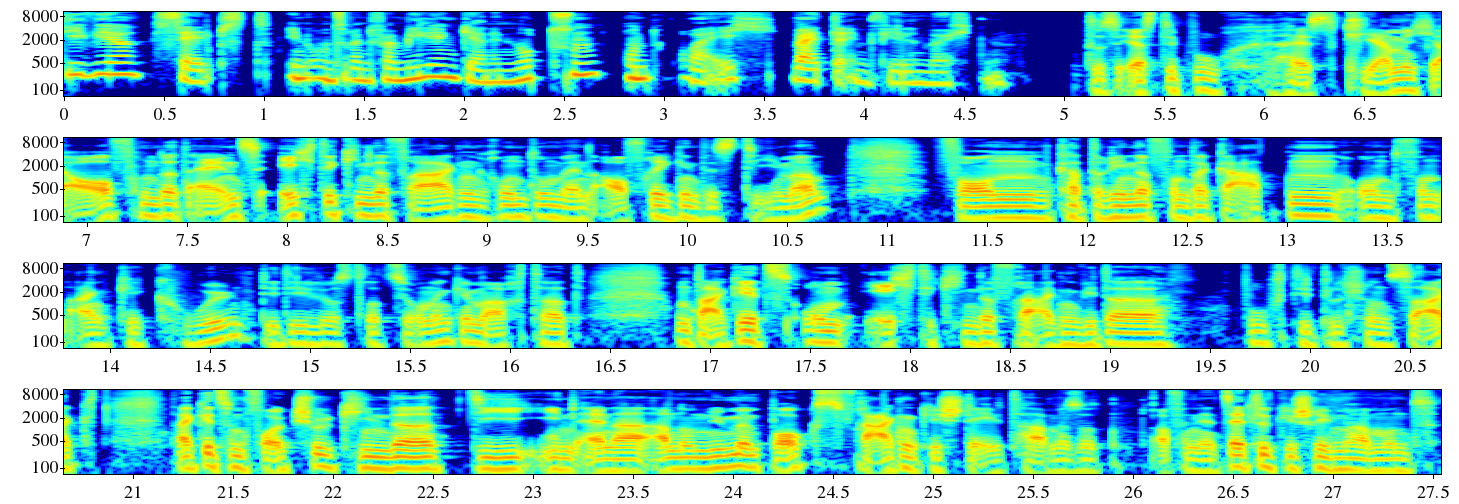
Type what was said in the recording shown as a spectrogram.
die wir selbst in unseren Familien gerne nutzen und euch weiterempfehlen möchten. Das erste Buch heißt Klär mich auf, 101 echte Kinderfragen rund um ein aufregendes Thema von Katharina von der Garten und von Anke Kuhl, die die Illustrationen gemacht hat. Und da geht es um echte Kinderfragen, wie der Buchtitel schon sagt. Da geht es um Volksschulkinder, die in einer anonymen Box Fragen gestellt haben, also auf einen Zettel geschrieben haben und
